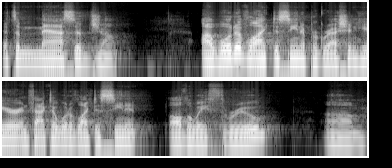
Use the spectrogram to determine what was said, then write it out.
It's a massive jump. I would have liked to seen a progression here. In fact, I would have liked to seen it all the way through. Um,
